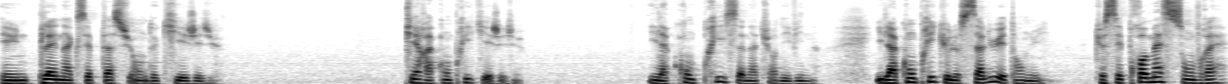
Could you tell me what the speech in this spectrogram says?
et une pleine acceptation de qui est Jésus. Pierre a compris qui est Jésus. Il a compris sa nature divine. Il a compris que le salut est en lui, que ses promesses sont vraies,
